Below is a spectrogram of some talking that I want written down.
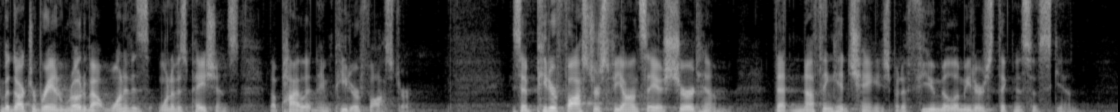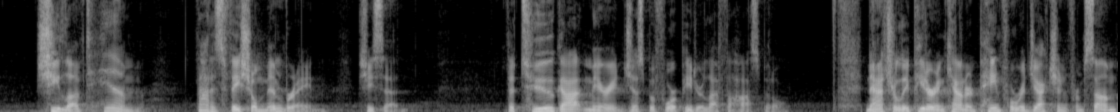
But Dr. Brand wrote about one of his, one of his patients, the pilot named Peter Foster. He said Peter Foster's fiance assured him that nothing had changed but a few millimeters thickness of skin. She loved him, not his facial membrane, she said. The two got married just before Peter left the hospital. Naturally, Peter encountered painful rejection from some.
